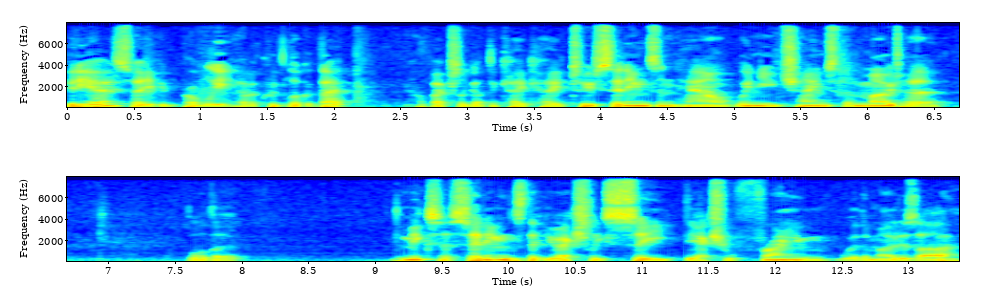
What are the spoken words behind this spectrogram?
video, so you could probably have a quick look at that. I've actually got the KK2 settings and how when you change the motor or the the mixer settings that you actually see the actual frame where the motors are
